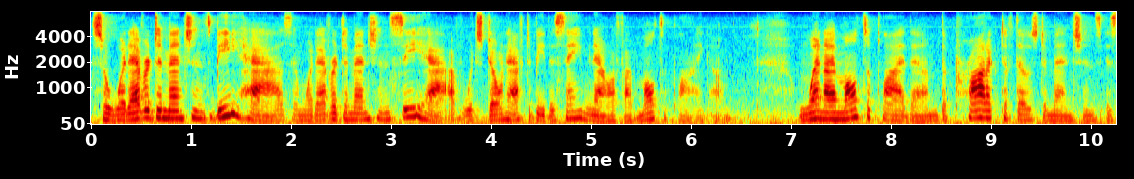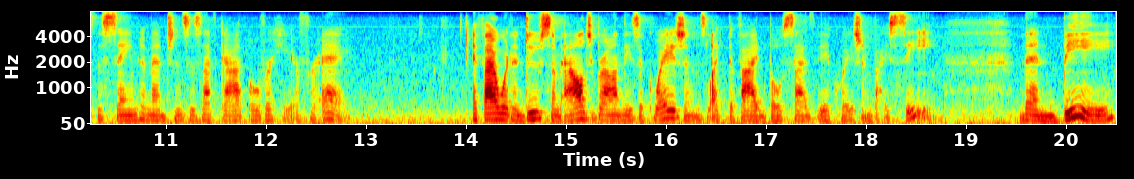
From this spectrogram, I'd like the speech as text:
So whatever dimensions B has and whatever dimensions C have, which don't have to be the same now if I'm multiplying them, when I multiply them, the product of those dimensions is the same dimensions as I've got over here for A. If I were to do some algebra on these equations, like divide both sides of the equation by C, then B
